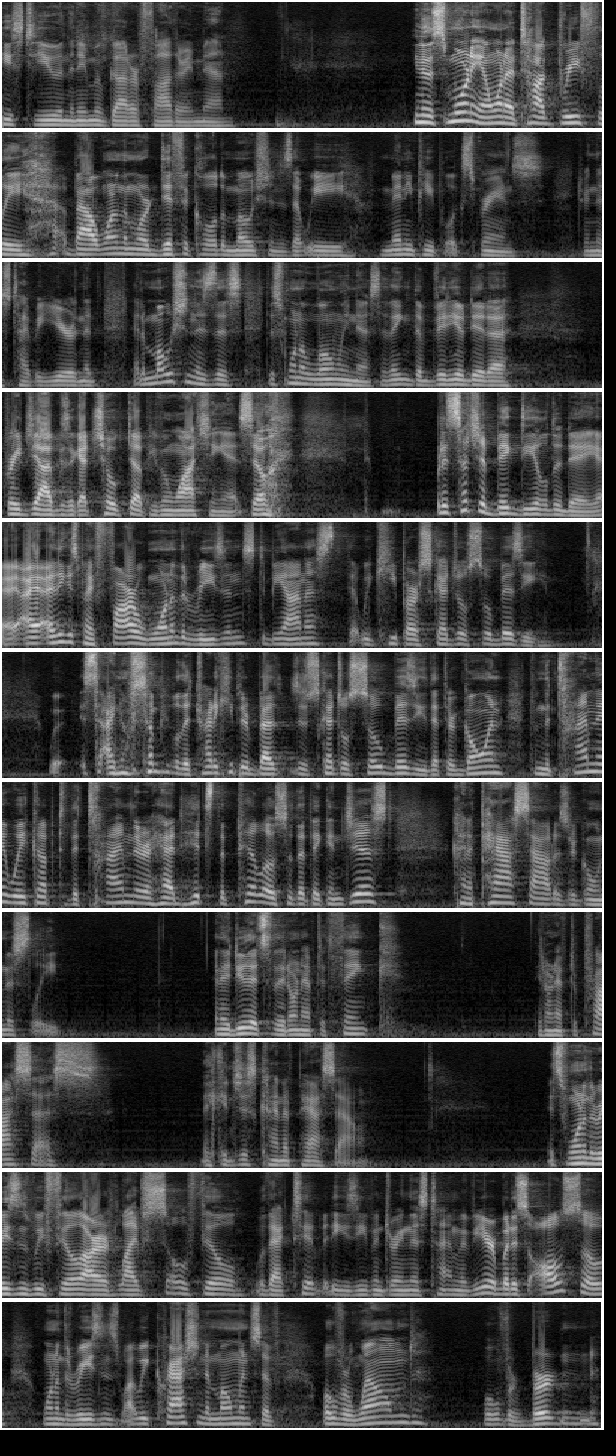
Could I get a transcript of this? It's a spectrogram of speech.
peace to you in the name of God our Father. Amen. You know, this morning I want to talk briefly about one of the more difficult emotions that we, many people, experience during this type of year. And that, that emotion is this, this one of loneliness. I think the video did a great job because I got choked up even watching it. So, but it's such a big deal today. I, I think it's by far one of the reasons, to be honest, that we keep our schedules so busy. I know some people that try to keep their, their schedule so busy that they're going from the time they wake up to the time their head hits the pillow so that they can just kind of pass out as they're going to sleep. And they do that so they don't have to think, they don't have to process, they can just kind of pass out. It's one of the reasons we feel our lives so filled with activities even during this time of year, but it's also one of the reasons why we crash into moments of overwhelmed, overburdened,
